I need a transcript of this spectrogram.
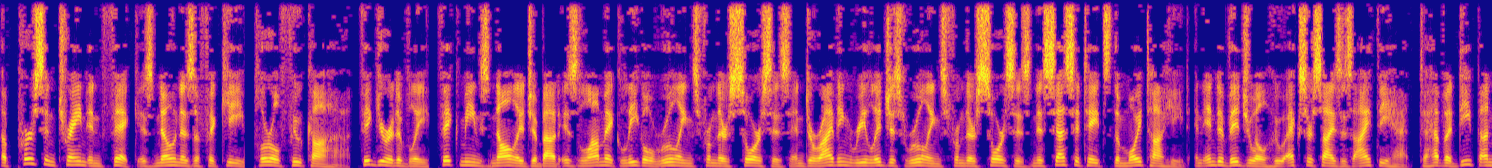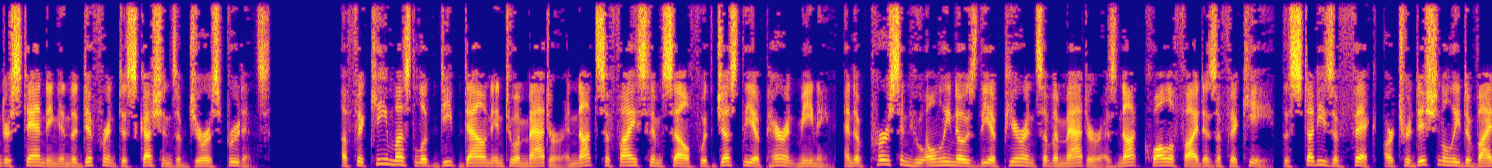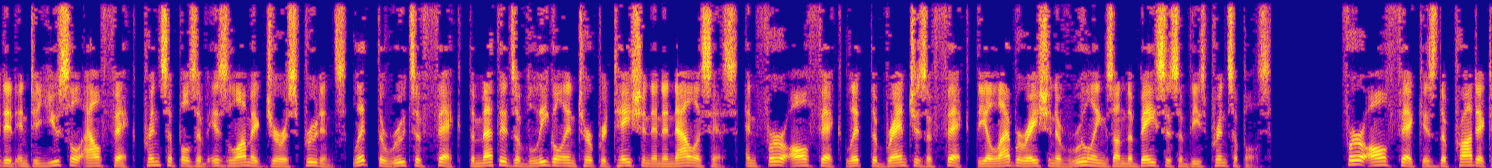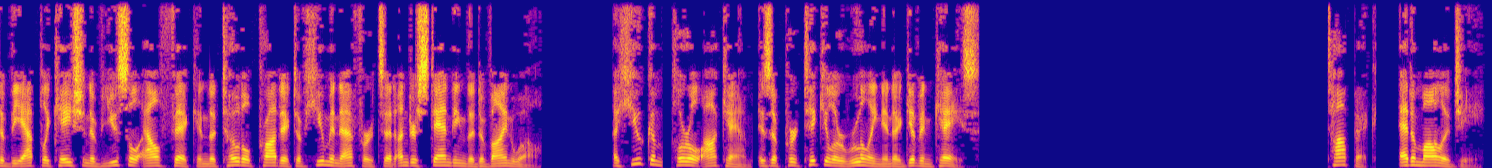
A person trained in fiqh is known as a faqih, plural fuqaha. Figuratively, fiqh means knowledge about Islamic legal rulings from their sources and deriving religious rulings from their sources necessitates the mujtahid an individual who exercises ijtihad, to have a deep understanding in the different discussions of jurisprudence. A faqih must look deep down into a matter and not suffice himself with just the apparent meaning, and a person who only knows the appearance of a matter is not qualified as a faqih. The studies of fiqh are traditionally divided into usul al-fiqh, principles of Islamic jurisprudence, lit the roots of fiqh, the methods of legal interpretation and analysis, and fur al-fiqh, lit the branches of fiqh, the elaboration of rulings on the basis of these principles. Fur al-fiqh is the product of the application of usul al-fiqh and the total product of human efforts at understanding the divine will. A hukam plural akam is a particular ruling in a given case. Etymology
